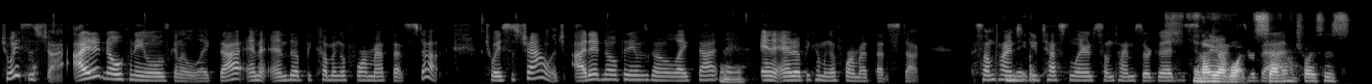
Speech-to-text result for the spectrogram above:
Choices Chat. I didn't know if anyone was going to like that, and it ended up becoming a format that stuck. Choices Challenge. I didn't know if anyone was going to like that, mm. and it ended up becoming a format that stuck. Sometimes yeah. you do test and learn, sometimes they're good. And now you have what, seven choices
